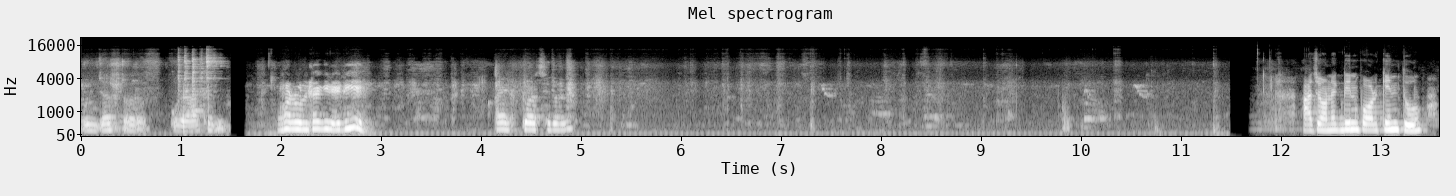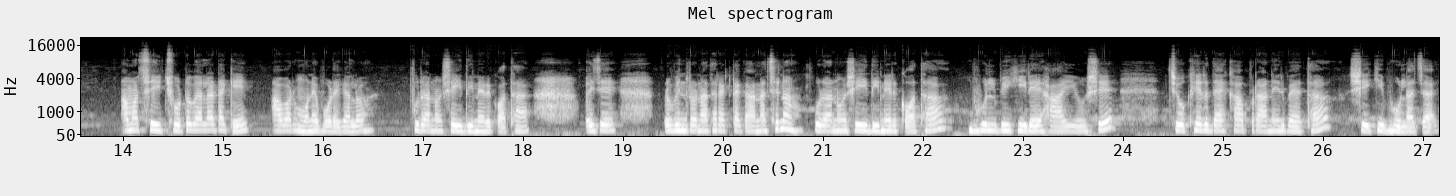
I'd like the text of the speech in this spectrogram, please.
পঞ্চাশ টাকা করে রাখেন আমার রোলটা কি রেডি আর একটু আছে না? আজ অনেক দিন পর কিন্তু আমার সেই ছোটোবেলাটাকে আবার মনে পড়ে গেল পুরানো সেই দিনের কথা। ওই যে রবীন্দ্রনাথের একটা গান আছে না? পুরানো সেই দিনের কথা, ভুলবি কি রে হাই ওসে, চোখের দেখা, প্রাণের ব্যথা, সে কি ভোলা যায়?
